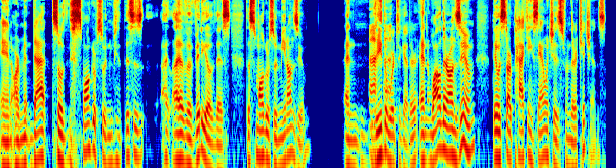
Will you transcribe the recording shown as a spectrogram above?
And our that so the small groups would this is I, I have a video of this. The small groups would meet on Zoom and read the word together. And while they're on Zoom, they would start packing sandwiches from their kitchens.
